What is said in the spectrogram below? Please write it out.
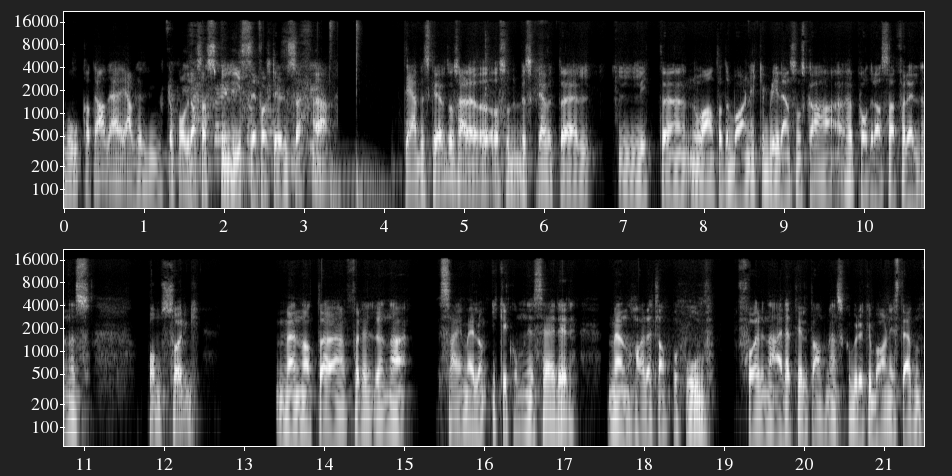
bok, at ja, det er jævlig lurt å pådra seg spiseforstyrrelse. Ja. Det er beskrevet, og så er det også beskrevet eh, litt uh, noe annet, at barn ikke blir den som skal uh, pådra seg foreldrenes omsorg, men at foreldrene seg imellom ikke kommuniserer, men har et eller annet behov for nærhet til et annet menneske og bruker barnet isteden.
